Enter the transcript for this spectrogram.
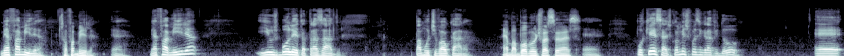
minha família. Sua família. É. Minha família e os boletos atrasados. Pra motivar o cara. É uma boa motivação essa. Porque, Sérgio, quando minha esposa engravidou, é,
